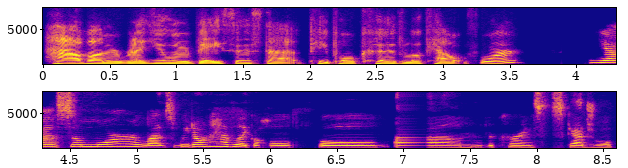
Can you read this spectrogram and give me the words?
have on a regular basis that people could look out for? Yeah, so more or less, we don't have like a whole full um, recurring schedule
